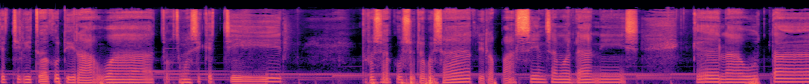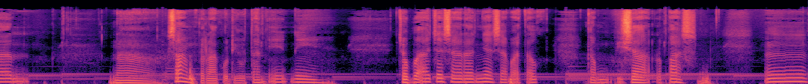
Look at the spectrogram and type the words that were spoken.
Kecil itu aku dirawat waktu masih kecil Terus aku sudah besar dilepasin sama Danis ke lautan. Nah, sampai aku di hutan ini. Coba aja sarannya siapa tahu kamu bisa lepas. Hmm,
